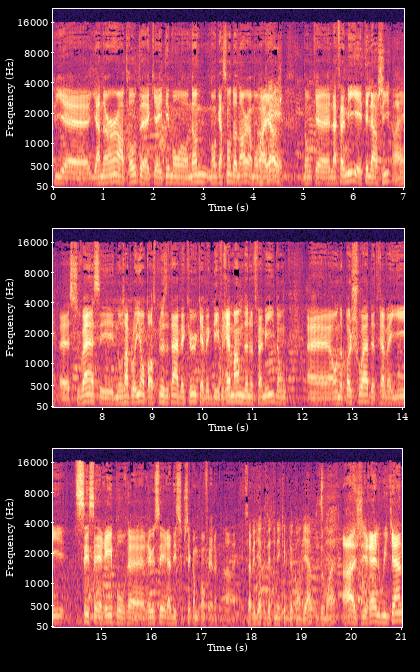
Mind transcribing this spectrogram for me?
Puis, euh, il y en a un, entre autres, euh, qui a été mon homme, mon garçon d'honneur à mon OK. mariage. Donc, euh, la famille est élargie. Ouais. Euh, souvent, c'est nos employés, on passe plus de temps avec eux qu'avec des vrais membres de notre famille. Donc, euh, on n'a pas le choix de travailler tissé serré pour réussir à des succès comme qu'on fait là. Ah ouais. Ça veut dire que vous êtes une équipe de combien, plus ou moins? Ah, je dirais le week-end,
